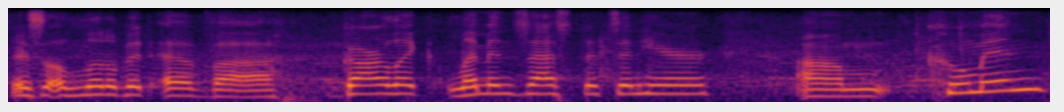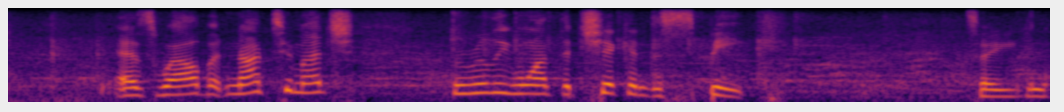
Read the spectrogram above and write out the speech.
there's a little bit of uh, garlic, lemon zest that's in here, um, cumin as well, but not too much. We really want the chicken to speak. So you can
